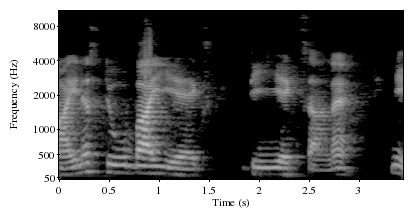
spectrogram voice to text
minus two by x d x ആണ്. ഇനി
